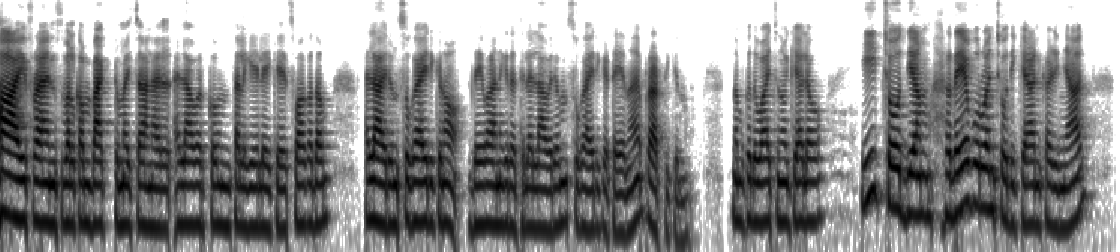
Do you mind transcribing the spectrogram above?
Hi friends welcome back to my channel എല്ലാവർക്കും തളികയിലേക്ക് സ്വാഗതം. എല്ലാവരും സുഖമായിരിക്കണോ ദൈവാനുഗ്രഹത്തിൽ എല്ലാവരും സുഖമായിരിക്കട്ടെ എന്ന് പ്രാർത്ഥിക്കുന്നു. നമുക്കിത് വായിച്ചു നോക്കിയാലോ? ഈ ചോദ്യം ഹൃദയപൂർവം ചോദിക്കാൻ കഴിഞ്ഞാൽ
